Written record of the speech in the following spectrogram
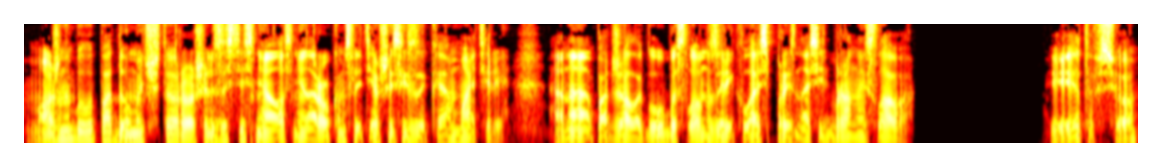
Можно было подумать, что Рошель застеснялась ненароком слетевшей с языка матери. Она поджала губы, словно зареклась произносить бранные слова. «И это все?»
